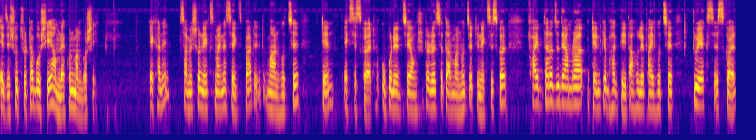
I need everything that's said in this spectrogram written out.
এই যে সূত্রটা বসিয়ে আমরা এখন মান বসাই এখানে summation x minus x bar মান হচ্ছে টেন এক্স স্কোয়ার উপরের যে অংশটা রয়েছে তার মান হচ্ছে টেন এক্স স্কোয়ার ফাইভ দ্বারা যদি আমরা টেনকে ভাগ দিই তাহলে পাই হচ্ছে টু এক্স স্কোয়ার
